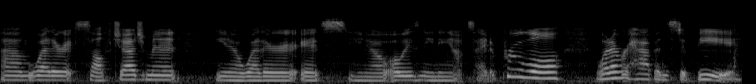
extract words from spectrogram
um, whether it's self judgment, you know, whether it's, you know, always needing outside approval, whatever happens to be,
